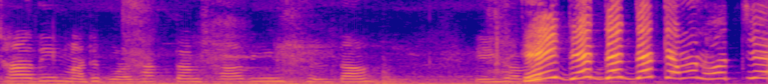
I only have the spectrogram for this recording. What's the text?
সারাদিন মাঠে পড়ে থাকতাম সারাদিন খেলতাম। এইভাবে এই দেখ দেখ দেখ কেমন হচ্ছে।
